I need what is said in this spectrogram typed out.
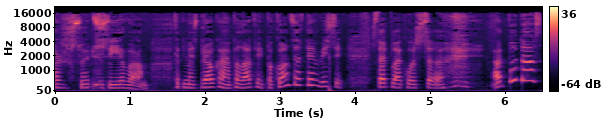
ar suitu sievām. Kad mēs braukājām pa Latviju pa koncertiem, visi starplaikos uh, atpūtās,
